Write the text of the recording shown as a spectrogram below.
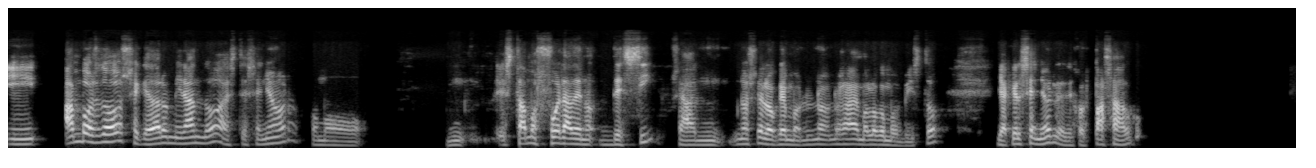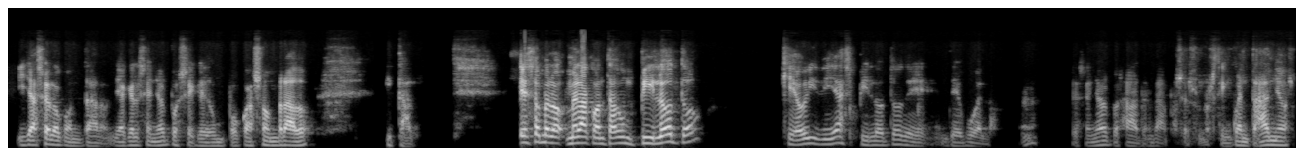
Y ambos dos se quedaron mirando a este señor como mm, estamos fuera de, sí, o sea, no sé lo que no, sabemos lo que hemos visto. Y aquel señor le dijo, ¿pasa algo? Y ya se lo contaron. Y aquel señor pues se quedó un poco asombrado y tal. Eso me lo, me lo ha contado un piloto que hoy día es piloto de, vuelo. ¿eh? El señor, pues ahora tendrá pues, unos 50 años,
